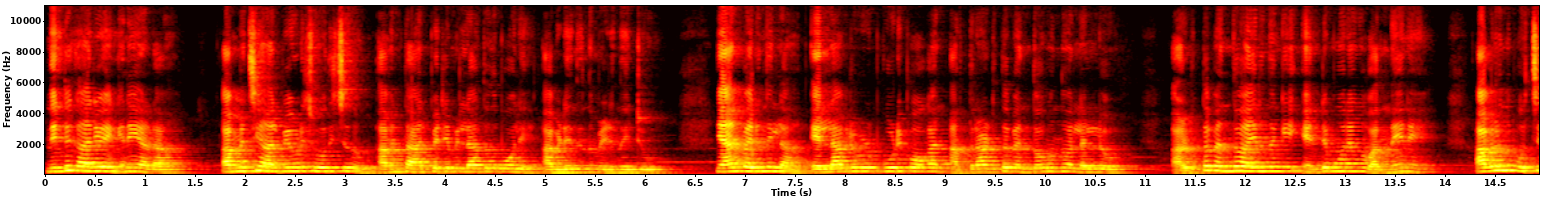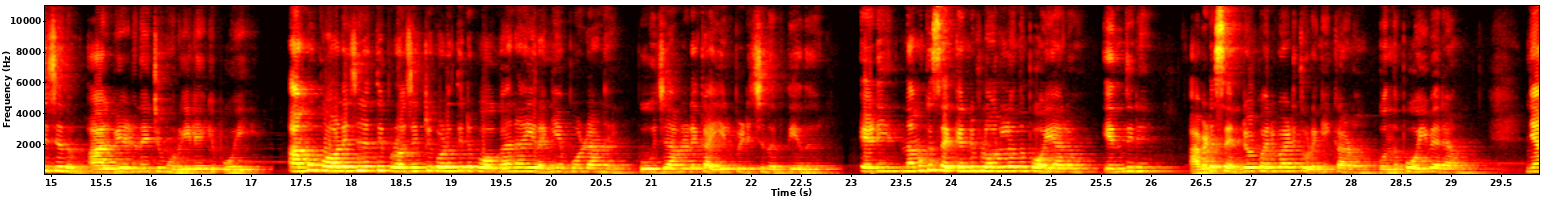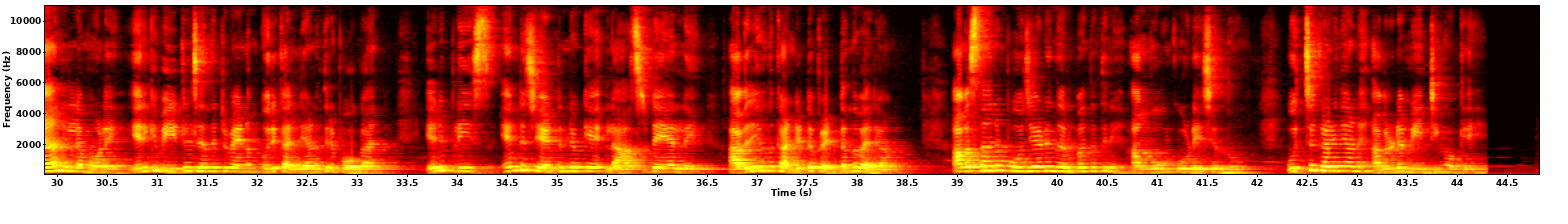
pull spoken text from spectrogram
നിന്റെ കാര്യം എങ്ങനെയാടാ? അമ്മച്ചി ആൽബിയോട് ചോദിച്ചതും അവൻ താല്പര്യമില്ലാത്തതുപോലെ അവിടെ നിന്നും എഴുന്നേറ്റു. ഞാൻ വരുന്നില്ല. എല്ലാവരും കൂടി പോകാൻ അത്ര അടുത്ത ബന്ധമൊന്നും അല്ലല്ലോ അടുത്ത ബന്ധമായിരുന്നെങ്കിൽ എന്റെ മോനങ്ങ് വന്നേനെ. അവരൊന്ന് പുച്ഛിച്ചതും ആൽബി എഴുന്നേറ്റ് മുറിയിലേക്ക് പോയി. അമ്മ കോളേജിലെത്തി പ്രൊജക്റ്റ് കൊടുത്തിട്ട് പോകാനായി ഇറങ്ങിയപ്പോഴാണ് പൂജ അവരുടെ കയ്യിൽ പിടിച്ചു നിർത്തിയത്. എടി നമുക്ക് സെക്കൻഡ് ഫ്ലോറിൽ ഒന്ന് പോയാലോ? എന്തിന്? അവിടെ സെന്റോ പരിപാടി തുടങ്ങിക്കാണും. ഒന്ന് പോയി വരാം. ഞാനില്ല മോളെ എനിക്ക് വീട്ടിൽ ചെന്നിട്ട് വേണം ഒരു കല്യാണത്തിന് പോകാൻ. എടി പ്ലീസ് എന്റെ ചേട്ടന്റെ ഒക്കെ ലാസ്റ്റ് ഡേ അല്ലേ? അവരെ ഒന്ന് കണ്ടിട്ട് പെട്ടെന്ന് വരാം. അവസാനം പൂജയുടെ നിർബന്ധത്തിന് അമ്മുവും കൂടെ ചെന്നു. ഉച്ച കഴിഞ്ഞാണ് അവരുടെ മീറ്റിംഗ് ഒക്കെ.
